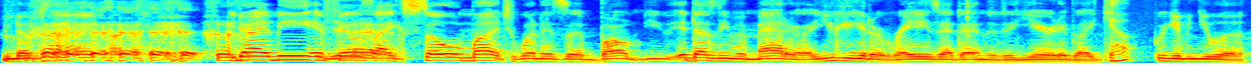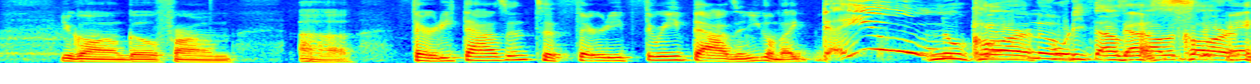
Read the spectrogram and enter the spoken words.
You know what I'm saying? you know what I mean? It feels Yeah. like so much when it's a bump. You it doesn't even matter. Like you could get a raise at the end of the year. They'd be like, Yep, we're giving you a you're gonna go from uh thirty thousand to thirty three thousand. You're gonna be like, damn New car, $40,000 That's- car. yeah.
